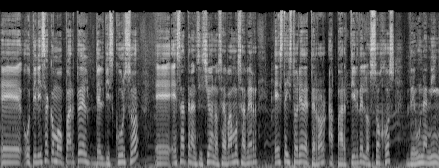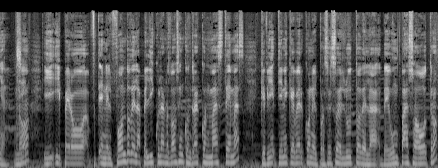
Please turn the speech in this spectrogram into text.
eh, utiliza como parte del, del discurso eh, esa transición. O sea, vamos a ver esta historia de terror a partir de los ojos de una niña, ¿no? Y, y- pero en el fondo de la película nos vamos a encontrar con más temas que bien, tiene que ver con el proceso de luto de, la, de un paso a otro,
